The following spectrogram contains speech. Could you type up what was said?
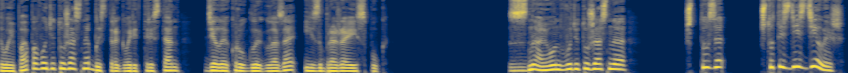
«Твой папа водит ужасно быстро», — говорит Тристан, делая круглые глаза и изображая испуг. «Знаю, он водит ужасно... Что за... Что ты здесь делаешь?»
